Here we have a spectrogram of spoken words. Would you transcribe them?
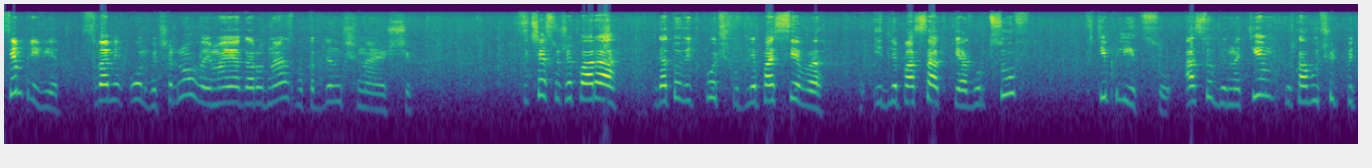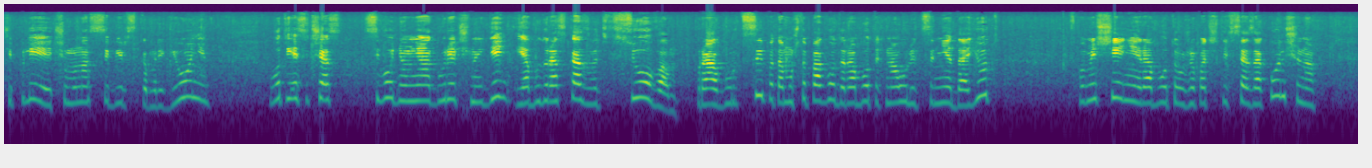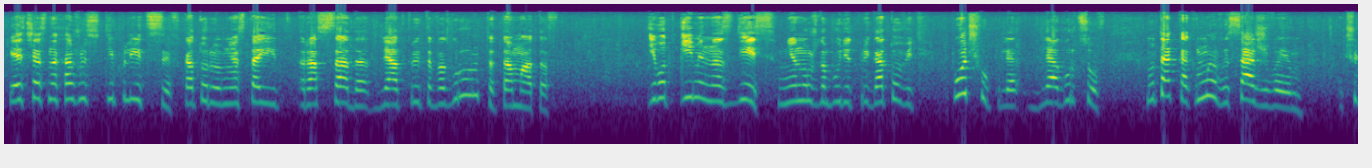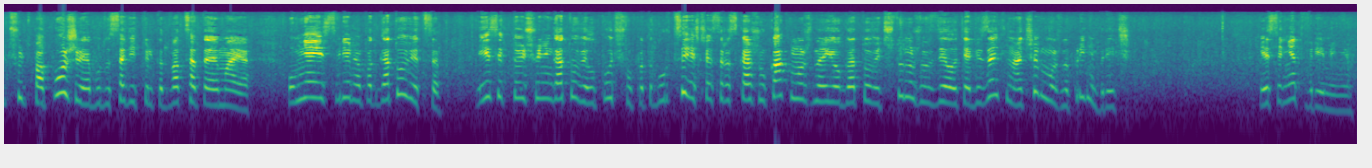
Всем привет! С вами Ольга Чернова и моя огородная азбука для начинающих. Сейчас уже пора готовить почву для посева и для посадки огурцов в теплицу. Особенно тем, у кого чуть потеплее, чем у нас в сибирском регионе. Вот я сейчас, сегодня у меня огуречный день, я буду рассказывать все вам про огурцы, потому что погода работать на улице не дает. В помещении работа уже почти вся закончена. Я сейчас нахожусь в теплице, в которой у меня стоит рассада для открытого грунта томатов. И вот именно здесь мне нужно будет приготовить почву для, для огурцов. Но так как мы высаживаем чуть-чуть попозже, я буду садить только 20 мая, у меня есть время подготовиться. Если кто еще не готовил почву под огурцы, я сейчас расскажу, как можно ее готовить, что нужно сделать обязательно, а чем можно пренебречь, если нет времени.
